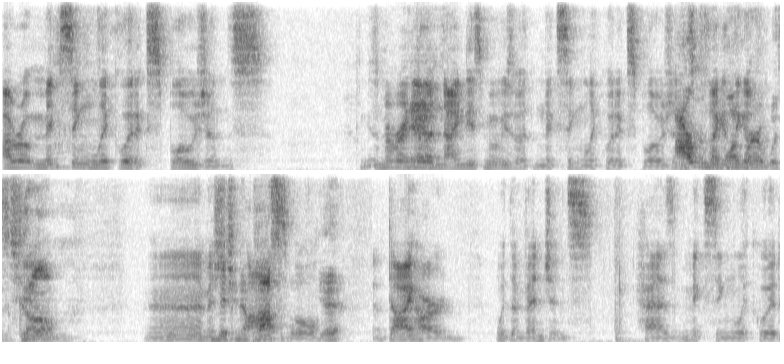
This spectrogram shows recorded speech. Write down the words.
I wrote mixing liquid explosions. You guys remember any Yeah. other '90s movies with mixing liquid explosions? I 'Cause remember can one think of where it was two. gum. Ah, Mission, Mission Impossible. Impossible. Yeah. Die Hard with a Vengeance has mixing liquid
